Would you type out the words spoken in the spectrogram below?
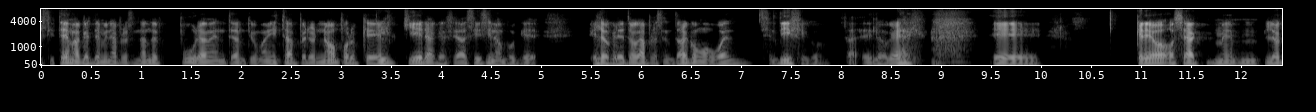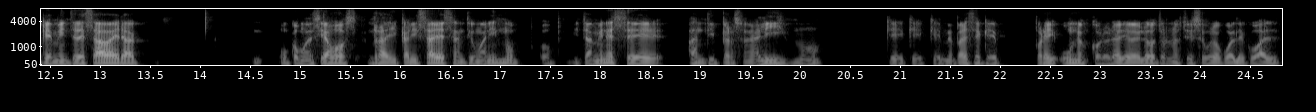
sistema que él termina presentando es puramente antihumanista, pero no porque él quiera que sea así, sino porque es lo que le toca presentar como buen científico. Es lo que hay. Eh, creo, o sea, lo que me interesaba era, como decías vos, radicalizar ese antihumanismo y también ese antipersonalismo, que me parece que por ahí uno es corolario del otro, no estoy seguro cuál de cuál.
